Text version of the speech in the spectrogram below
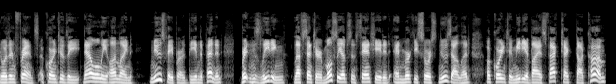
northern France, according to the now only online newspaper, The Independent, Britain's leading left center, mostly unsubstantiated and murky source news outlet, according to MediaBiasFactCheck.com,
